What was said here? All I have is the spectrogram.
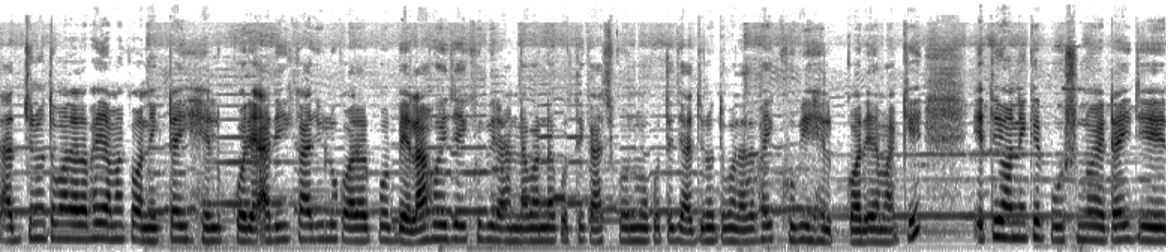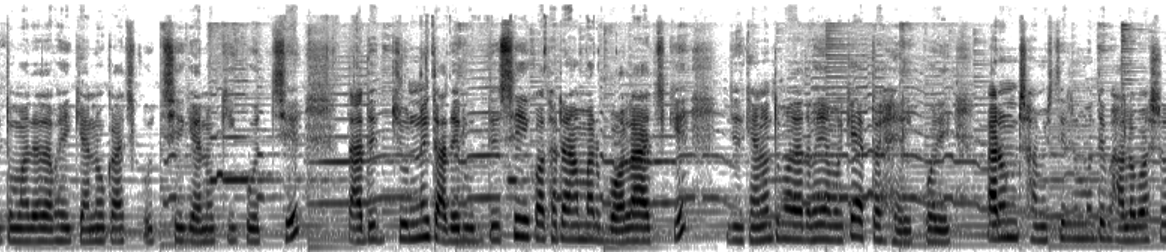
তার জন্য তোমার দাদাভাই আমাকে অনেকটাই হেল্প করে। আর এই কাজগুলো করার পর বেলা হয়ে যায় খুবই রান্নাবান্না করতে, কাজকর্ম করতে, যার জন্য তোমার দাদাভাই খুবই হেল্প করে আমাকে। এতে অনেকের প্রশ্ন এটাই যে, তোমার দাদাভাই কেন কাজ করছে, কেন কি করছে? তাদের জন্যই তাদের উদ্দেশ্যে এই কথাটা আমার বলা আজকে, যে কেন তোমার দাদাভাই আমাকে এত হেল্প করে। কারণ স্বামী স্ত্রীর মধ্যে ভালোবাসা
